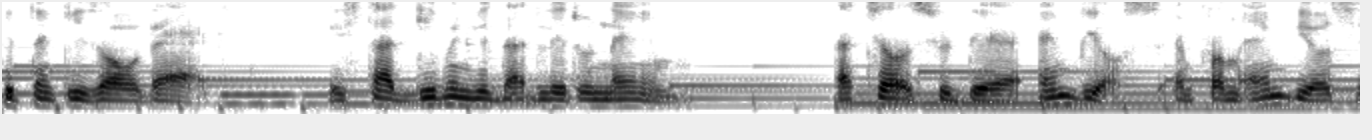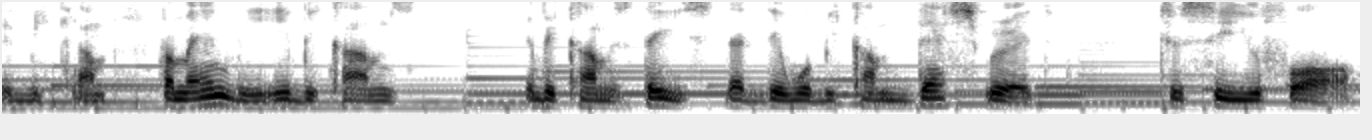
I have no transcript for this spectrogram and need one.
He think he's all that. They start giving you that little name that tells you they're envious. And from envious, it become from envy, it becomes it becomes this that they will become desperate to see you fall.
